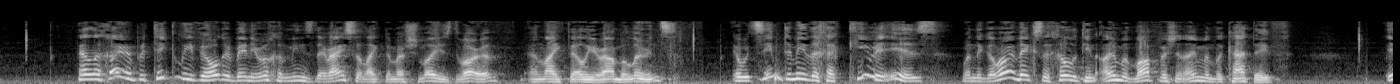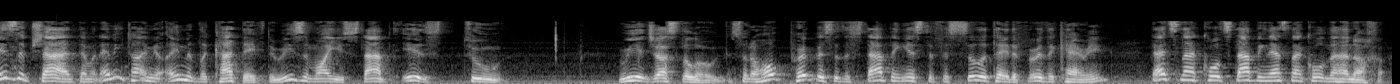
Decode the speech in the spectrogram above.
Now, lechayr, particularly if you hold Rebbeinu Yerucham means the Raisa, like the Mashma is Dvarav, and like the Eliyarabba learns, it would seem to me the Chakira is, when the Gemara makes a chilutin Aymud Lafish and Aymud Lakatev, is the pshat that when any time you're Aymud Lakatev, the reason why you stop is to readjust the load. So the whole purpose of the stopping is to facilitate a further carrying. That's not called stopping, that's not called the Hanacha.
